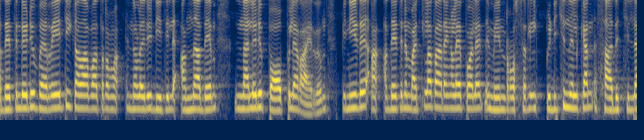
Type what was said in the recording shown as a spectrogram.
അദ്ദേഹത്തിന്റെ ഒരു വെറൈറ്റി കഥാപാത്രം എന്നുള്ളൊരു രീതിയിൽ അന്ന് അദ്ദേഹം നല്ലൊരു പോപ്പുലർ ആയിരുന്നു. പിന്നീട് അദ്ദേഹത്തിന് മറ്റുള്ള താരങ്ങളെ പോലെ മെയിൻ റോസ്റ്ററിൽ പിടിച്ചു നിൽക്കാൻ സാധിച്ചില്ല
